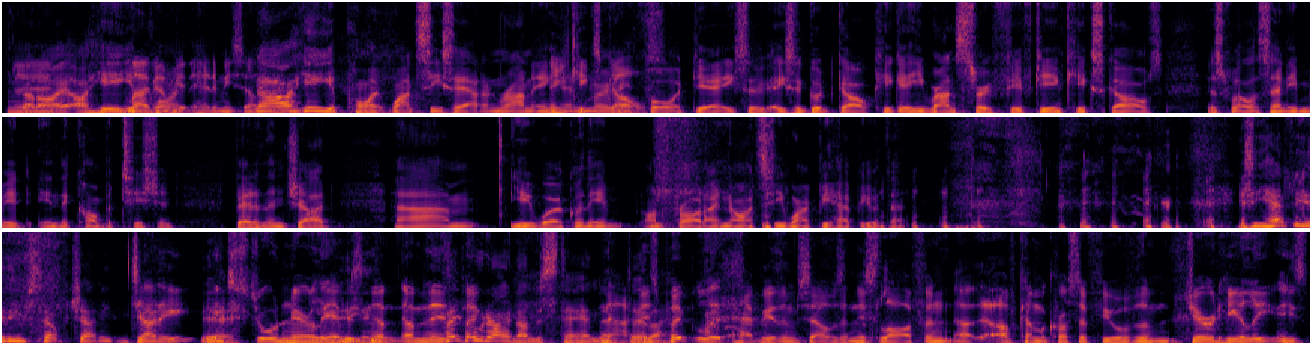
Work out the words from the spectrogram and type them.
But I, I hear your Maybe I'm point. getting ahead of myself No, there. I hear your point. Once he's out and running He and moving goals. forward, yeah, he's a, he's a good goal kicker. He runs through fifty and kicks goals as well as any mid in the competition. Better than Judd. Um, you work with him on Friday nights. He won't be happy with that. Is he happy with himself, Juddy? Juddy, Yeah. extraordinarily happy. I mean, there's people peop- don't understand that, No, there's they? people that are happy with themselves in this life, and uh, I've come across a few of them. Gerard Healy, he's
